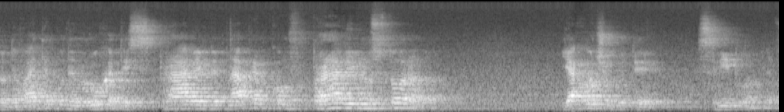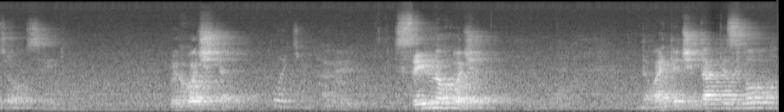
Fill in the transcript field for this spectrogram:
То давайте будемо рухатись правильним напрямком в правильну сторону. Я хочу бути світлом для цього світу. Ви хочете? Хочемо. Сильно хочете? Давайте читати Слово,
